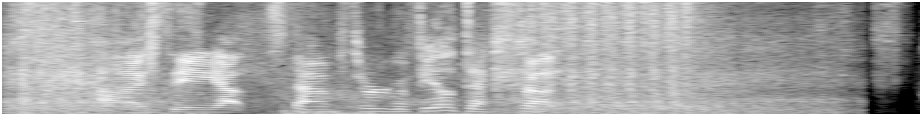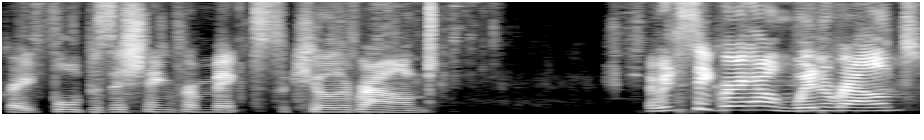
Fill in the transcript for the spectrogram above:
I see, yeah, stamp through, reveal Dexter. Great full positioning from MiQ to secure the round. And we just see Greyhound win a round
